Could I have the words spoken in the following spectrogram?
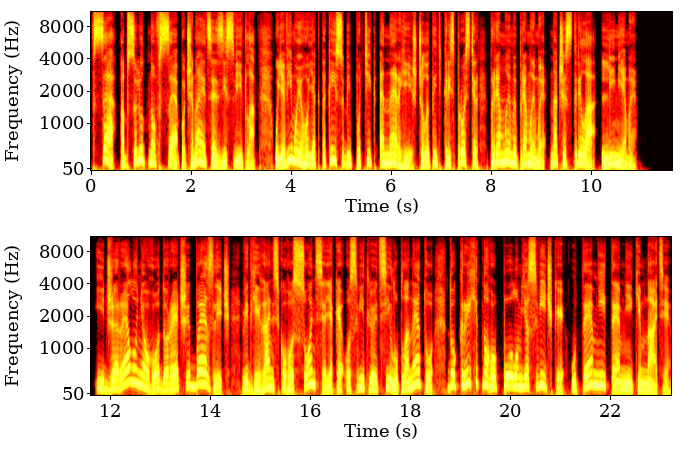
Все, абсолютно все починається зі світла. Уявімо його як такий собі потік енергії, що летить крізь простір прямими прямими, наче стріла, лініями. І джерел у нього, до речі, безліч від гігантського сонця, яке освітлює цілу планету, до крихітного полум'я свічки у темній темній кімнаті.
